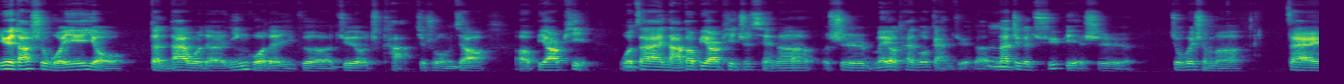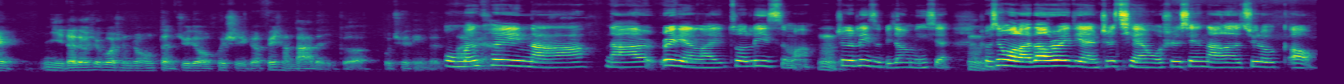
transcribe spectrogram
因为当时我也有等待我的英国的一个居留卡，就是我们叫呃 BRP。我在拿到 BRP 之前呢，是没有太多感觉的。嗯那这个区别是，就为什么在你的留学过程中等居留会是一个非常大的一个不确定的？我们可以拿拿瑞典来做例子嘛，嗯这个例子比较明显。嗯首先，我来到瑞典之前，我是先拿了居留哦，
